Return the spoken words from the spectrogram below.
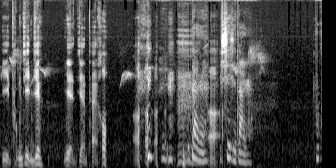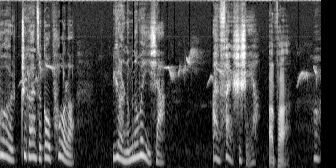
一同进京面见太后。大人，谢谢大人。不过这个案子告破了，玉儿能不能问一下，案犯是谁呀？案犯？嗯，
